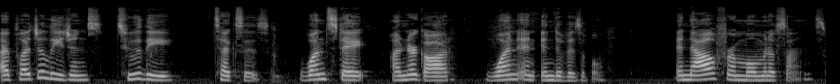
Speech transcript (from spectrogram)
I pledge allegiance to thee, Texas, one state, under God, one and indivisible. And now for a moment of silence.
